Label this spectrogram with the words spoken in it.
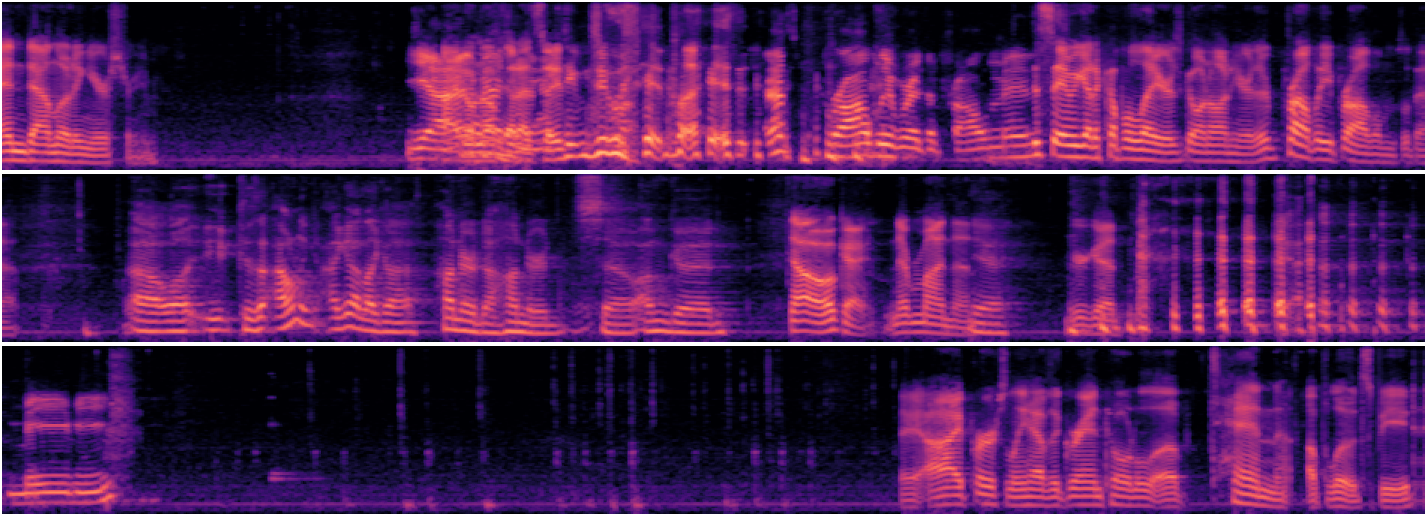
and downloading your stream. Yeah, I don't know if that has imagine anything to do with it, but That's probably where the problem is. just is. saying we got a couple layers going on here. There are probably problems with that. Oh well, because I only I got like a hundred to hundred, so I'm good. Oh, okay. Never mind then. Yeah. You're good. Maybe. Okay, I personally have the grand total of 10 upload speed.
